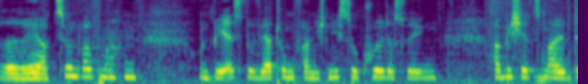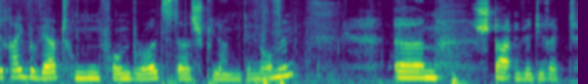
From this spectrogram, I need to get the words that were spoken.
Reaktion drauf machen. Und BS-Bewertungen fand ich nicht so cool, deswegen habe ich jetzt mal drei Bewertungen von Brawl Stars Spielern genommen. Ähm, starten wir direkt.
